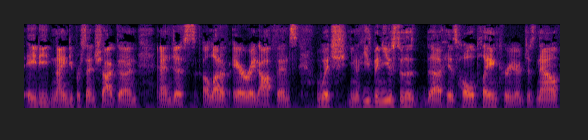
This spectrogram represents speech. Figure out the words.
80, 90% shotgun, and just a lot of air raid offense, which, you know, he's been used to the, uh, his whole playing career. Just now,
